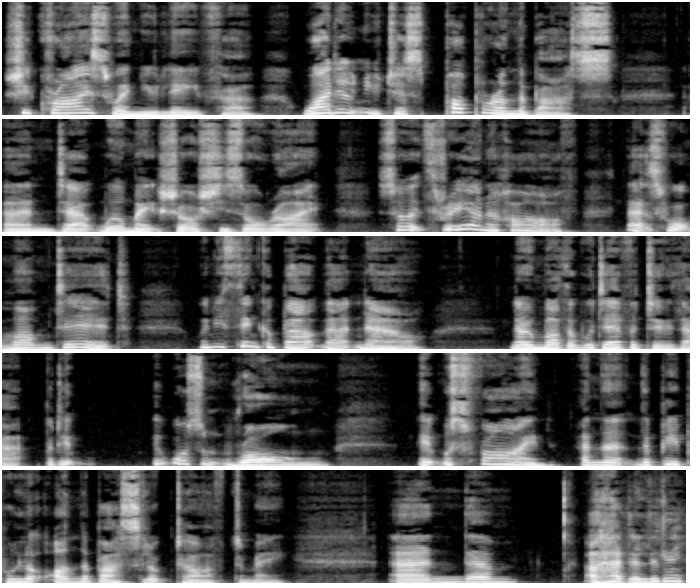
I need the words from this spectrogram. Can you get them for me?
she cries when you leave her. Why don't you just pop her on the bus and uh, we'll make sure she's all right? So at three and a half, that's what Mum did. When you think about that now, no mother would ever do that. But it it wasn't wrong. It was fine, and the the people on the bus looked after me, and um, I had a little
